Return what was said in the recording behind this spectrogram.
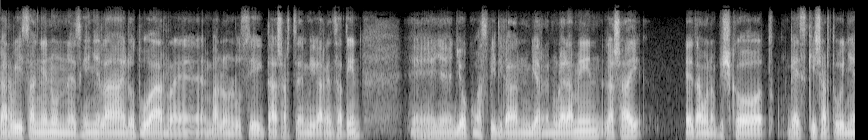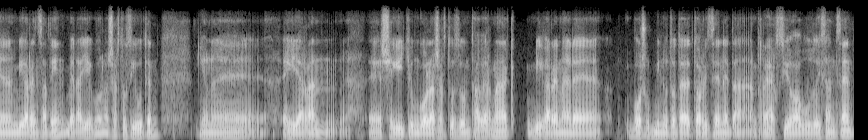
Garbi izan genuen ez ginela erotuar e, balon luzik eta sartzen bigarren zatin. E, joku azpitikan bihar genula eramin, lasai eta bueno, pixkot gaizki sartu ginen bigarren zatin, beraiek gola sartu ziguten, nion e, egiarran e, segitun gola sartu zuen tabernak, bigarrena ere bosut minutote etorri zen eta reakzioa budo izan zen,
